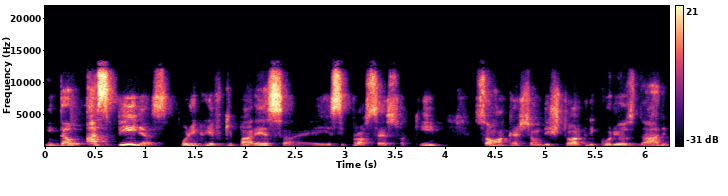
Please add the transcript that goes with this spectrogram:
Então, as pilhas, por incrível que pareça, esse processo aqui, só uma questão de histórico, de curiosidade,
